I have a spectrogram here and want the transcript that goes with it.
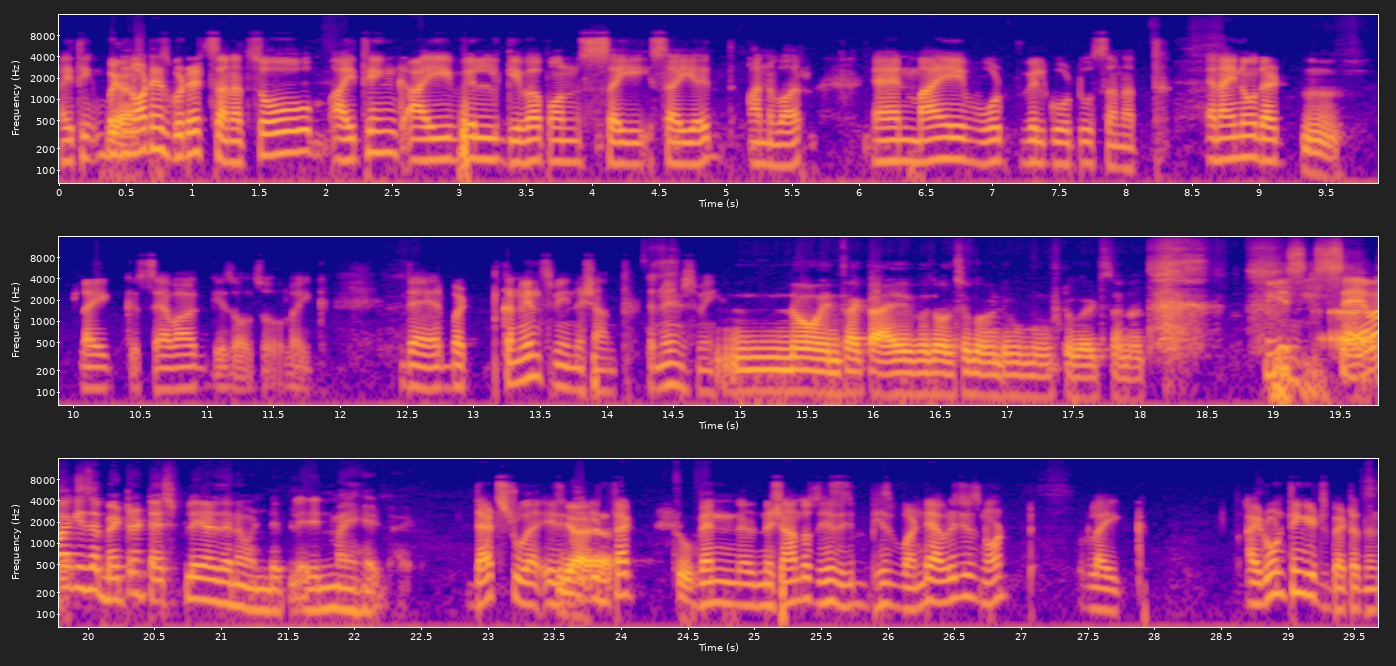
I think but Yeah. not as good as Sanat so I think I will give up on Say- Saeed Anwar and my vote will go to Sanat and I know that Hmm. like Sehwag is also like there but convince me Nishant convince me No, in fact, I was also going to move towards Sanath. he's, Sehwag is a better test player than a one day player in my head. That's true. Is- Yeah, in yeah, fact, true. when uh, Nishant was his his one day average is not like I don't think it's better than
